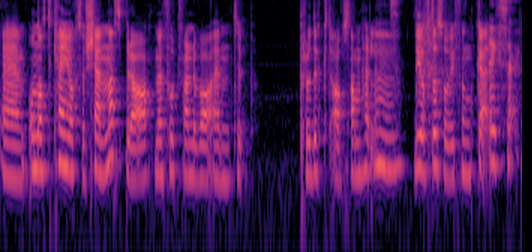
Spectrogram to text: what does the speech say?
Ehm, och något kan ju också kännas bra men fortfarande vara en typ produkt av samhället. Det är ofta så vi funkar. Exakt.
